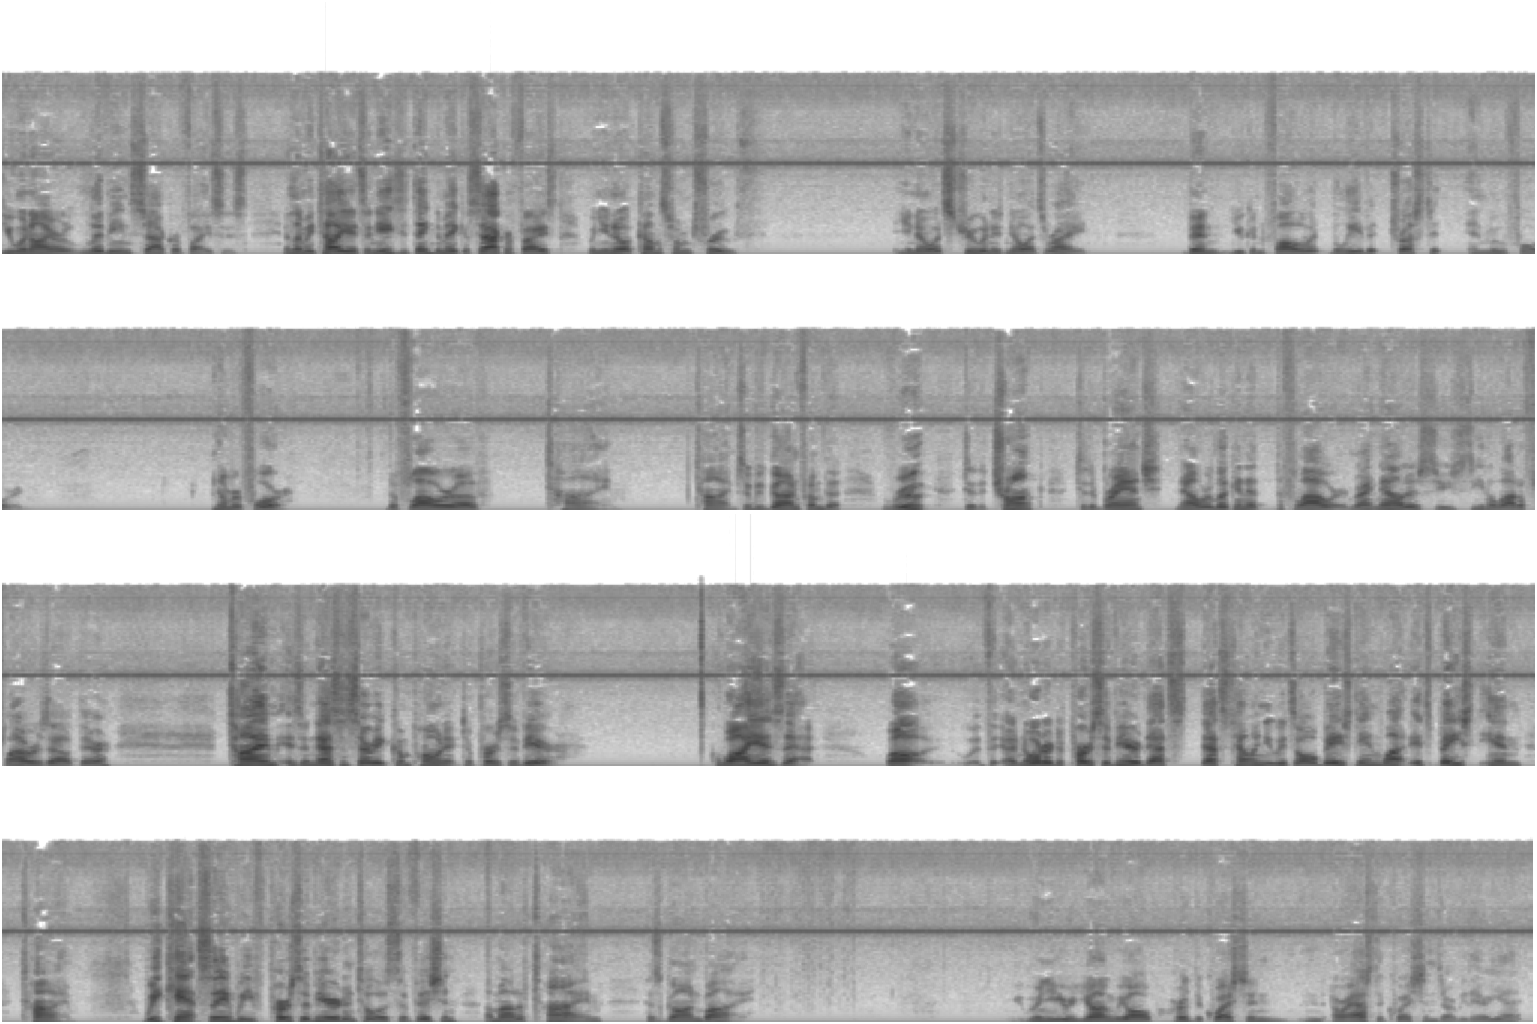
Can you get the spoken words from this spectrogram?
You and I are living sacrifices. And let me tell you, it's an easy thing to make a sacrifice when you know it comes from truth. You know it's true and you know it's right. Then you can follow it, believe it, trust it, and move forward. Number four, the flower of time. Time. So we've gone from the root to the trunk to the branch. Now we're looking at the flower. And right now, there's you've seen a lot of flowers out there. Time is a necessary component to persevere. Why is that? Well, in order to persevere, that's that's telling you it's all based in what? It's based in time. We can't say we've persevered until a sufficient amount of time has gone by. When you were young, we all heard the question or asked the questions, are we there yet?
